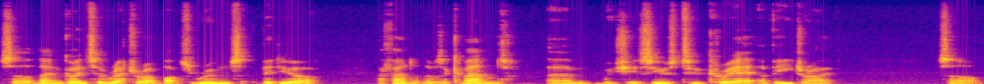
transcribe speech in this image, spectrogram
So then going to Retro Box Rooms video, I found that there was a command um, which is used to create a B drive. So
